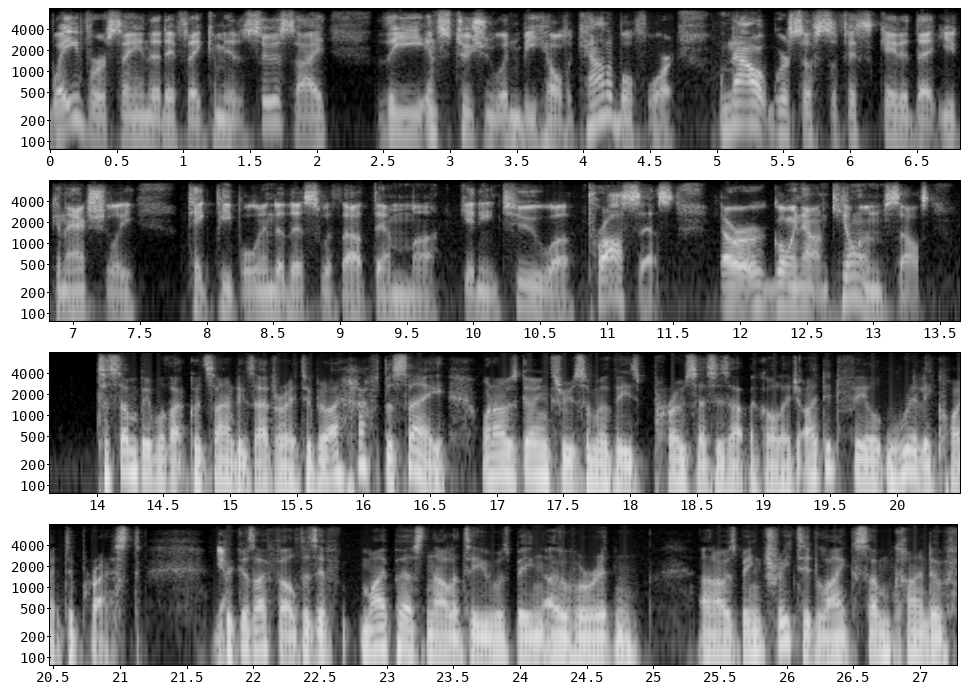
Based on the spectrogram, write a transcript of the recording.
waiver saying that if they committed suicide, the institution wouldn't be held accountable for it. Now we're so sophisticated that you can actually take people into this without them uh, getting to uh, process or going out and killing themselves. To some people, that could sound exaggerated, but I have to say, when I was going through some of these processes at the college, I did feel really quite depressed yeah. because I felt as if my personality was being overridden and I was being treated like some kind of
